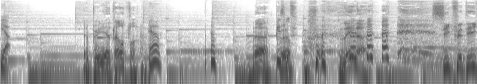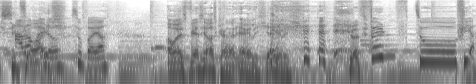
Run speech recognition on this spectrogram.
Ja. Da bin ich ja Trottel. Ja, Ja, Bissl. gut. Lena, Sieg für dich, Sieg für aber hallo. euch. Super, ja. Aber es wäre sie ausgegangen. Ärgerlich, ärgerlich. gut. 5 zu 4.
